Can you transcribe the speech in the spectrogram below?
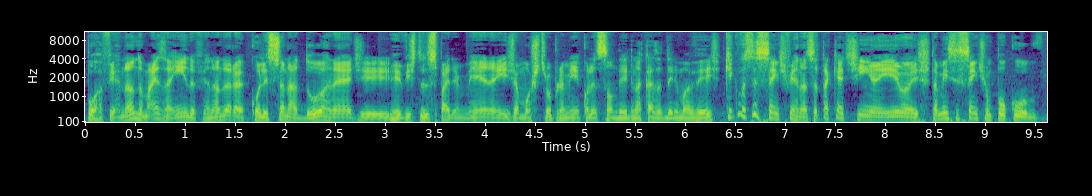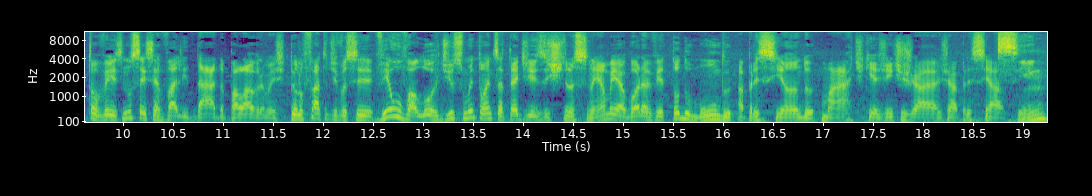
porra, Fernando mais ainda. Fernando era colecionador, né, de revista do Spider-Man aí, já mostrou pra mim a coleção dele na casa dele uma vez. O que, que você sente, Fernando? Você tá quietinho aí, mas também se sente um pouco, talvez, não sei se é validada a palavra, mas pelo fato de você ver o valor disso muito antes até de existir no cinema e agora ver todo mundo apreciando uma arte que a gente já, já apreciava. Sim,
